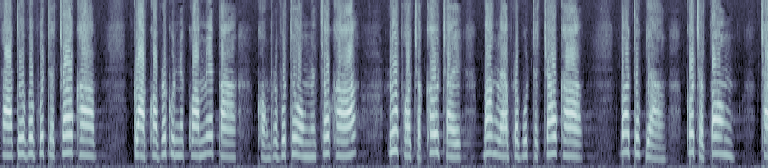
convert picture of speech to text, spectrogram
สาธุพระพุทธเจ้าค่ะกราบขอบพระคุณในความเมตตาของพระพุทธองค์นะเจ้าค่ะลูกพอจะเข้าใจบ้างแล้วพระพุทธเจ้าค่ะว่าทุกอย่างก็จะต้องใช้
